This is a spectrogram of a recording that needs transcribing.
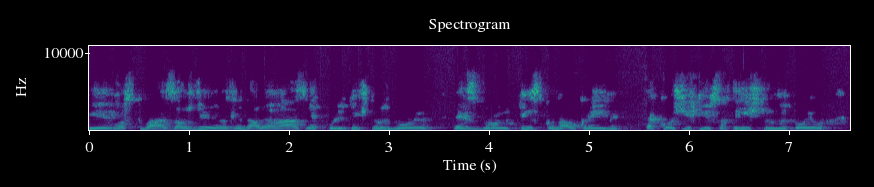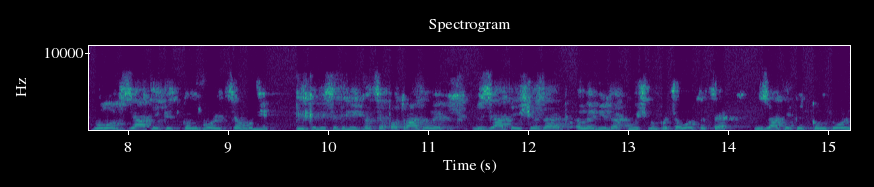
і Москва завжди розглядали газ як політичну зброю, як зброю тиску на Україну. Також їхньою стратегічною метою було взяти під контроль. Це вони кілька десятиліть на це потратили. Взяти ще за Леоніда Кучму почалося це взяти під контроль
